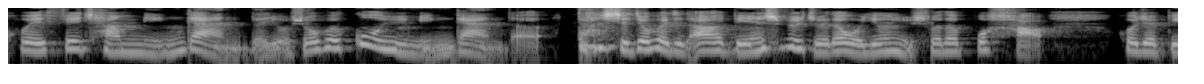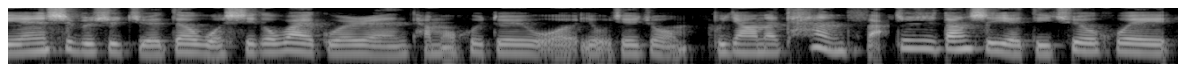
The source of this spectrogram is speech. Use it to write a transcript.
会非常敏感的，有时候会过于敏感的，当时就会觉得啊，别人是不是觉得我英语说的不好，或者别人是不是觉得我是一个外国人，他们会对我有这种不一样的看法。就是当时也的确会，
